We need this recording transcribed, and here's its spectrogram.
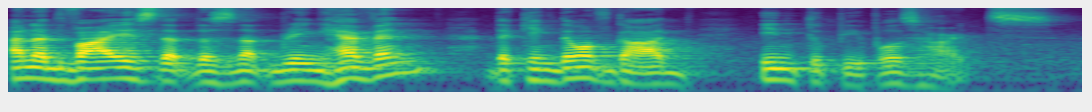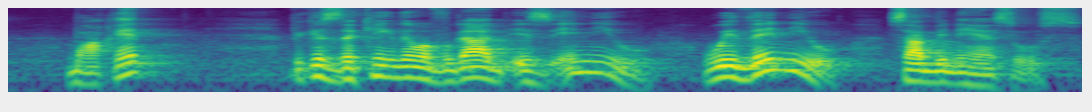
An advice that does not bring heaven, the kingdom of God, into people's hearts. Bakit? Because the kingdom of God is in you, within you, sabi ni Jesus.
